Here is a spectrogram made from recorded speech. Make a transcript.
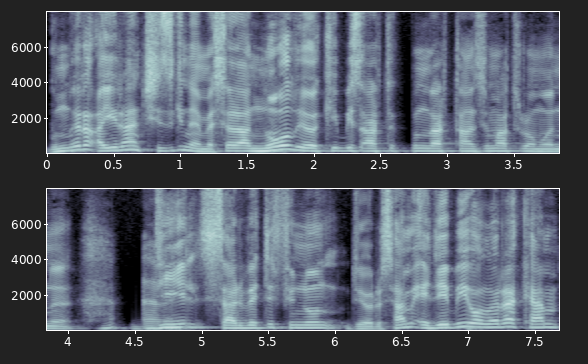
Bunları ayıran çizgi ne? Mesela ne oluyor ki biz artık bunlar Tanzimat romanı evet. değil Servet-i Fünun diyoruz. Hem edebi olarak hem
